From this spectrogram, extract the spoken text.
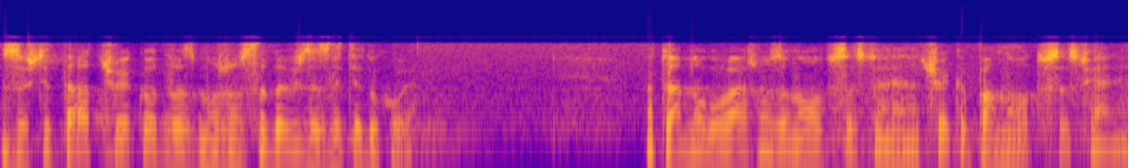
защитават човека от възможността да вижда злите духове. А това е много важно за новото състояние на човека, по-новото състояние.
